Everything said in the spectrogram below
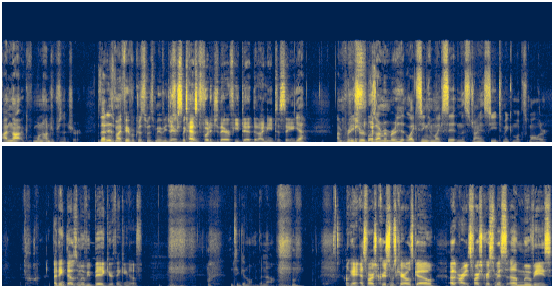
I'm not 100 percent sure, but that is my favorite Christmas movie. Just There's because, test footage there if he did that I need to see. Yeah, I'm pretty sure because I remember hit, like seeing him like sit in this giant seat to make him look smaller. I think that was a movie Big you're thinking of. It's a good one, but no. Okay, as far as Christmas carols go, uh, all right. As far as Christmas uh, movies,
